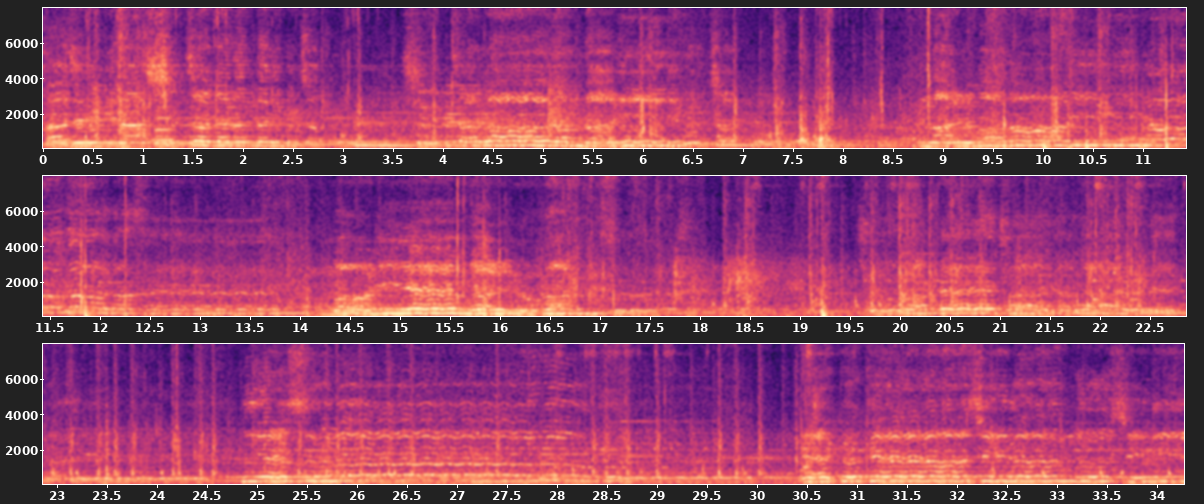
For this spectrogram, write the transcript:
사절입니다. 십자가 단단히 붙잡고 십자가 내 끝에 가시는 주시니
